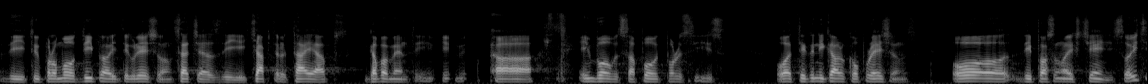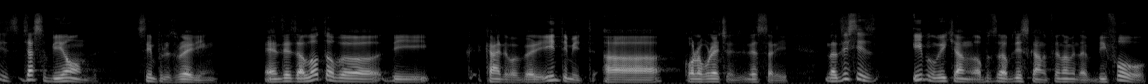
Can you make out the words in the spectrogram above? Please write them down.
the, to promote deeper integration, such as the capital tie-ups, government uh, involved support policies, or technical cooperations, or the personal exchange. So it is just beyond simple trading. And there's a lot of uh, the kind of a very intimate uh, collaboration is necessary. Now this is, even we can observe this kind of phenomena before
